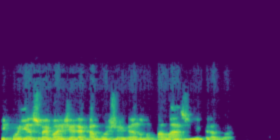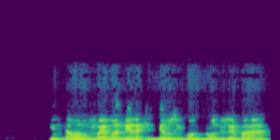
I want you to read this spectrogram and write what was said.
E com isso o evangelho acabou chegando no palácio do imperador. Então, foi a maneira que Deus encontrou de levar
